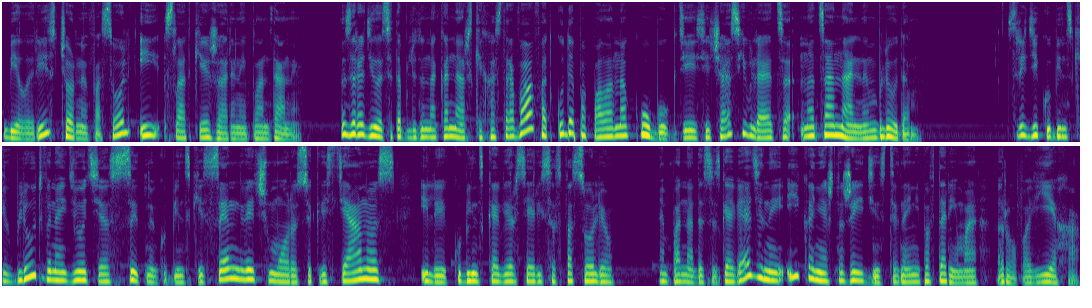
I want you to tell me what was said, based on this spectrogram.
белый рис, черную фасоль и сладкие жареные плантаны. Зародилось это блюдо на Канарских островах, откуда попало на Кубу, где сейчас является национальным блюдом. Среди кубинских блюд вы найдете сытный кубинский сэндвич, морос и кристианос или кубинская версия риса с фасолью, эмпанадос из говядины и, конечно же, единственная неповторимая ропа вьеха.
